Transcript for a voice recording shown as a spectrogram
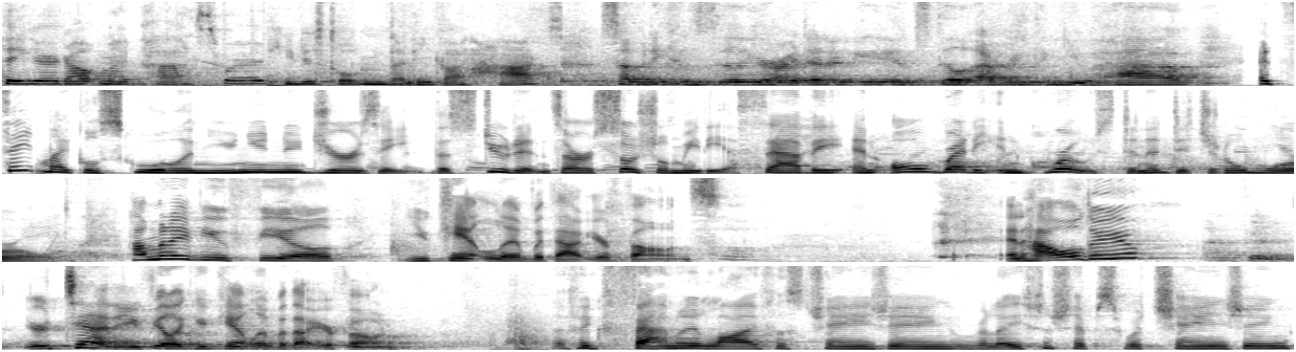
figured out my password. He just told me that he got hacked. Somebody can steal your identity and steal everything you have. At St. Michael's School in Union, New Jersey, the students are social media savvy and already engrossed in a digital world. How many of you feel you can't live without your phones? And how old are you? I'm 10. You're 10 and you feel like you can't live without your phone. I think family life was changing, relationships were changing,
